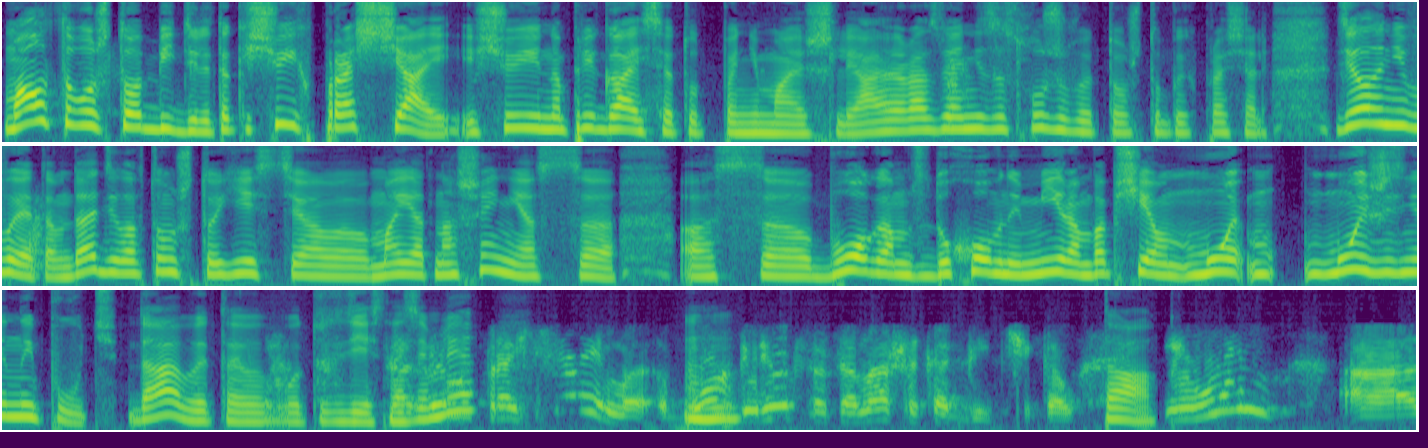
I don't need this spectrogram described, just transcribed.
Мало того, что обидели, так еще их прощай, еще и напрягайся тут, понимаешь ли. А разве они заслуживают того, чтобы их прощали? Дело не в этом, да, дело в том, что есть э, мои отношения с, э, с Богом, с духовным миром, вообще мой, мой жизненный путь, да, это вот здесь, на земле. мы прощаем, Бог угу. берется за наших обидчиков. Так. И Он а,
